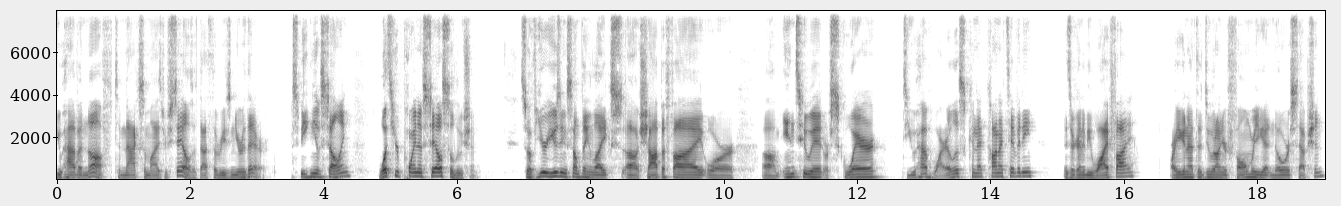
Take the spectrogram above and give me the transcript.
you have enough to maximize your sales if that's the reason you're there. Speaking of selling, what's your point of sale solution? So if you're using something like uh, Shopify or um, Intuit or Square, do you have wireless connect connectivity? Is there going to be Wi-Fi? Are you going to have to do it on your phone where you get no reception?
